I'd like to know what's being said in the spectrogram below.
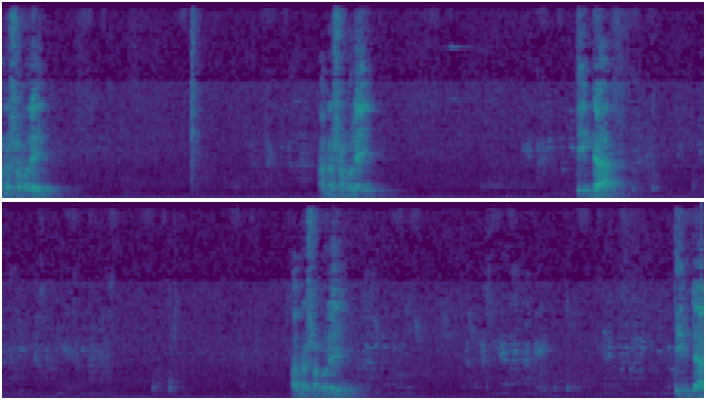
আমরা সকলেই আমরা সকলেই তিনটা আমরা সকলেই তিনটা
